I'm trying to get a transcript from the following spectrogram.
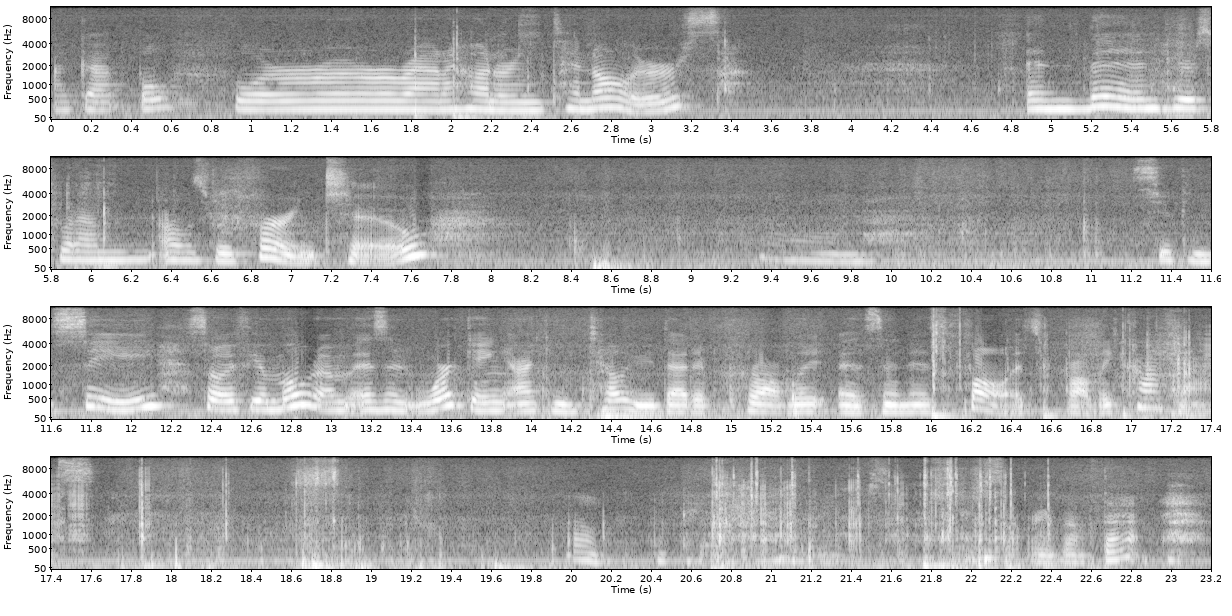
I got both for around $110. And then here's what I'm I was referring to. Um, as you can see, so if your modem isn't working, I can tell you that it probably isn't its fault. It's probably Comcast. Oh, okay. Sorry about that.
